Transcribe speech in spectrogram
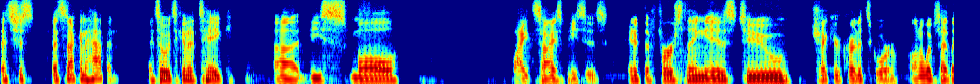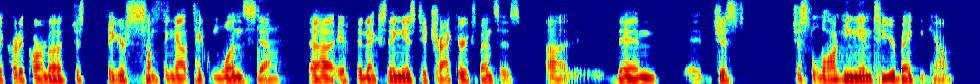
that's just that's not going to happen. And so it's going to take uh, these small bite-sized pieces. And if the first thing is to check your credit score on a website like Credit Karma, just figure something out. Take one step. Uh, if the next thing is to track your expenses, uh, then uh, just just logging into your bank account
